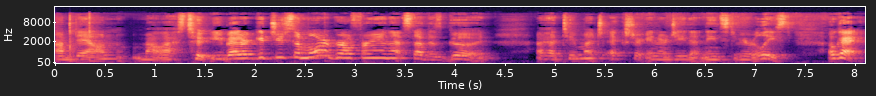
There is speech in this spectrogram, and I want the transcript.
I'm down my last two. You better get you some more, girlfriend. That stuff is good. I've had too much extra energy that needs to be released. Okay,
